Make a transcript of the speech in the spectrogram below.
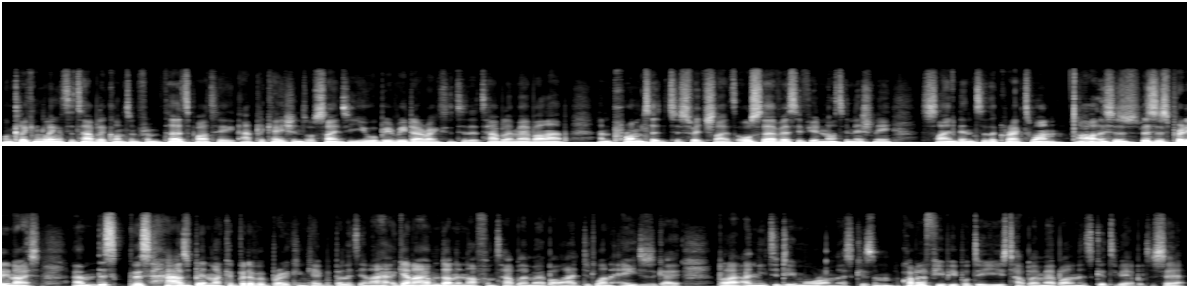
When clicking links to Tableau content from third-party applications or sites, you will be redirected to the Tableau mobile app and prompted to switch sites or service if you're not initially signed into the correct one. Oh, this is this is pretty nice. Um, this this has been like a bit of a broken capability, and I again I haven't done enough on Tableau mobile. I did one ages ago, but I, I need to do more on this because um, quite a few people do use Tableau mobile, and it's good to be able to see it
